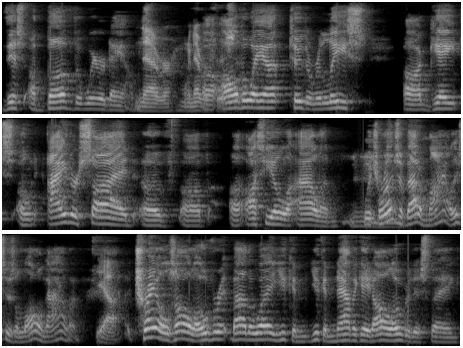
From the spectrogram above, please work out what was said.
this above the Weir Dam. Never, we never uh, fish all it. the way up to the release uh, gates on either side of, of uh, Osceola Island, which Mhm. runs about a mile. This is a long island. Yeah, Trails all over it, by the way. You can you can navigate all over this thing.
